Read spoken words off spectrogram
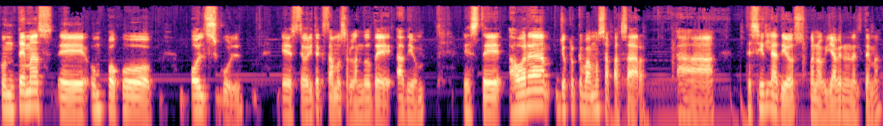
con temas eh, un poco old school, este, ahorita que estamos hablando de Adium, este, ahora yo creo que vamos a pasar a decirle adiós. Bueno, ya vieron el tema,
